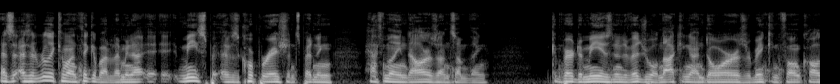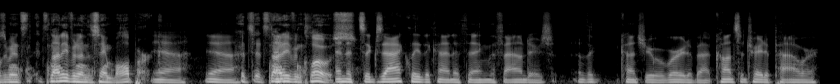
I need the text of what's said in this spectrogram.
As I said, really come on, think about it. I mean, I, I- me sp- as a corporation spending half a million dollars on something. Compared to me as an individual knocking on doors or making phone calls, I mean, it's, it's not even in the same ballpark. yeah, yeah. It's it's not And- even close. And it's exactly the kind of thing the founders of the country were worried about concentrated power,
